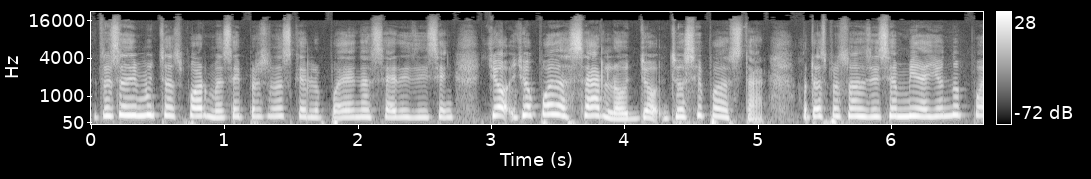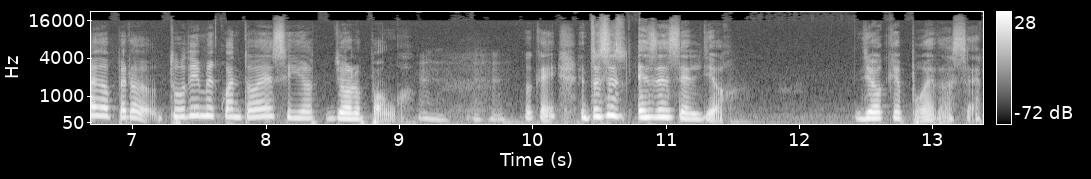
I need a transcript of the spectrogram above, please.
Entonces hay muchas formas, hay personas que lo pueden hacer y dicen, yo, yo puedo hacerlo, yo, yo sí puedo estar. Otras personas dicen, mira, yo no puedo, pero tú dime cuánto es y yo, yo lo pongo. Entonces es desde el yo. ¿Yo qué puedo hacer?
